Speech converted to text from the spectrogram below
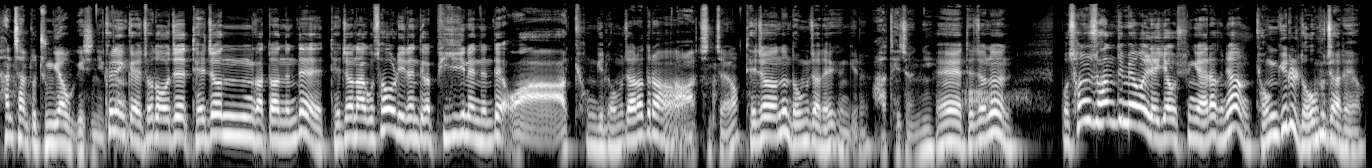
한참 또 중계하고 계시니까. 그러니까요. 저도 어제 대전 갔다 왔는데 대전하고 서울 이랜드가 비기긴 했는데 와 경기 너무 잘하더라. 아, 진짜요? 대전은 너무 잘해요 경기를. 아, 대전이? 예, 대전은 뭐 선수 한두 명을 얘기하고 싶은 게 아니라 그냥 경기를 너무 잘해요.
